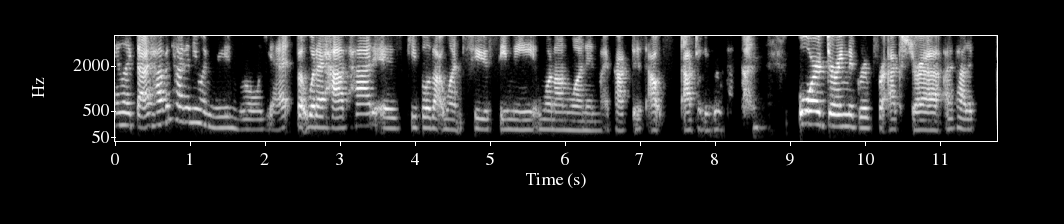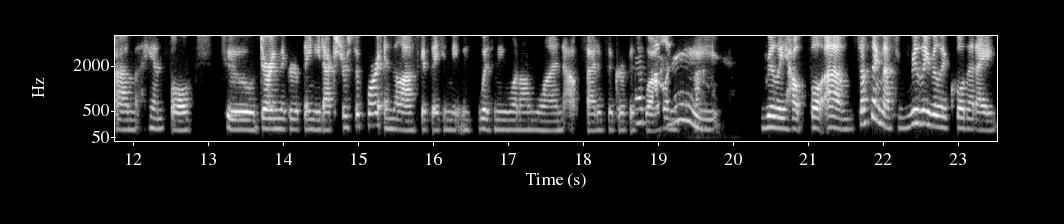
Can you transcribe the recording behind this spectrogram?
I like that. I haven't had anyone re enroll yet, but what I have had is people that want to see me one on one in my practice out after the group done or during the group for extra. I've had a um, handful who during the group they need extra support and they'll ask if they can meet me with me one-on-one outside of the group as that's well great. and really helpful. Um, something that's really really cool that i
